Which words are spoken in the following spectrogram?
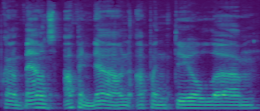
kind of bounced up and down up until um,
